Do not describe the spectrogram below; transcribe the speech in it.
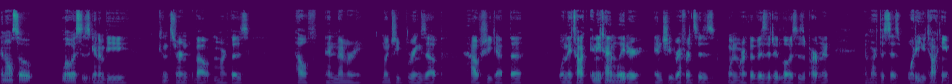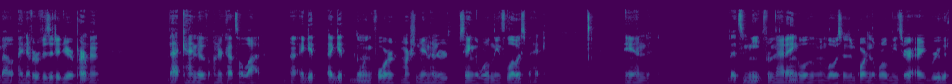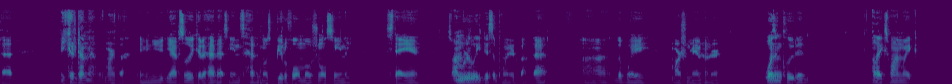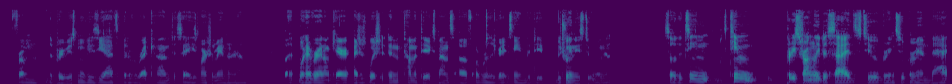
And also, Lois is going to be concerned about Martha's health and memory when she brings up how she got the. When they talk anytime later, and she references when Martha visited Lois's apartment, and Martha says, What are you talking about? I never visited your apartment. That kind of undercuts a lot. Uh, I get I get going for Martian Manhunter saying the world needs Lois back. And that's neat from that angle. Lois is important, the world needs her. I agree with that. But you could have done that with Martha. I mean, you, you absolutely could have had that scene, had the most beautiful emotional scene stay in. So I'm really disappointed about that. Uh, the way Martian Manhunter was included. I like Swanwick from the previous movies, yeah, it's a bit of a retcon to say he's Martian Manhunter now. But whatever, I don't care. I just wish it didn't come at the expense of a really great scene between these two women. So the team team pretty strongly decides to bring Superman back.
